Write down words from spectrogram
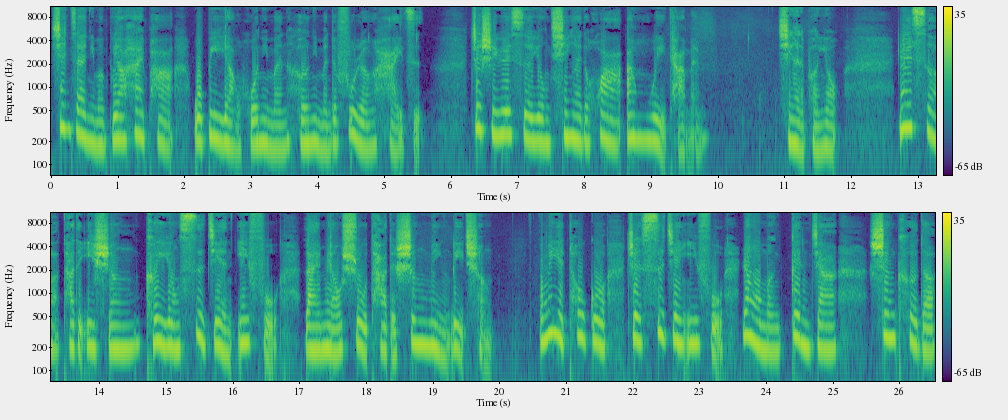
现在你们不要害怕，我必养活你们和你们的妇人孩子。”这是约瑟用亲爱的话安慰他们。亲爱的朋友。约瑟他的一生可以用四件衣服来描述他的生命历程。我们也透过这四件衣服，让我们更加深刻的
